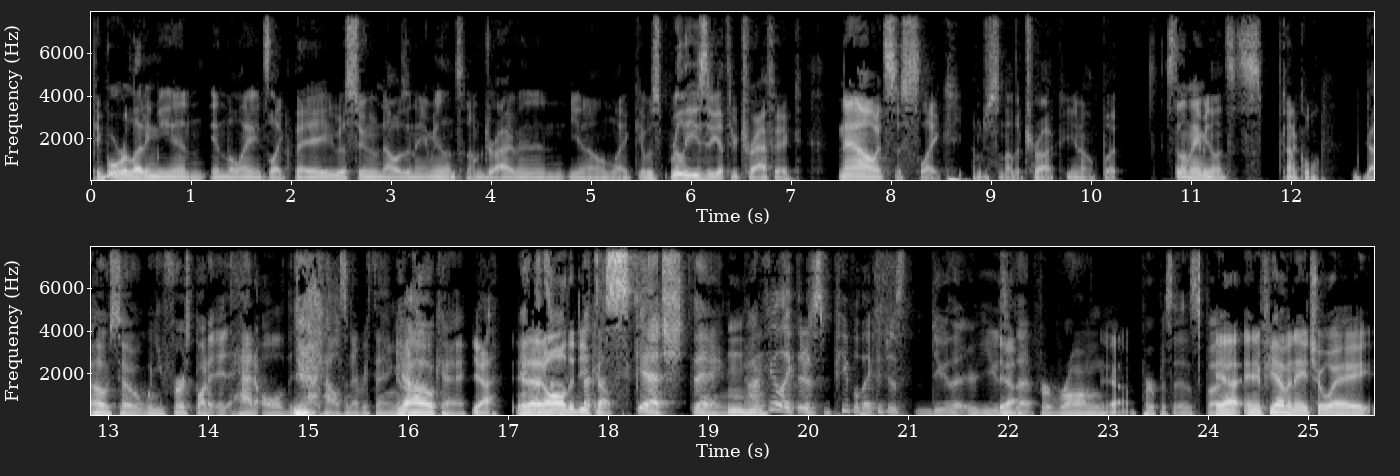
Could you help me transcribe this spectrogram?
people were letting me in in the lanes. Like they assumed I was an ambulance, and I'm driving, and you know, like it was really easy to get through traffic. Now it's just like I'm just another truck, you know, but still an ambulance. It's kind of cool. Oh, so when you first bought it, it had all the Yeah. decals and everything. Yeah. Oh, okay. Yeah, it Man, had all a- the That's a sketch thing. Mhm. I feel like there's people that could just do that or use Yeah. that for wrong Yeah. purposes. But yeah, and if you have an HOA,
